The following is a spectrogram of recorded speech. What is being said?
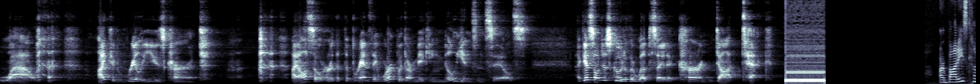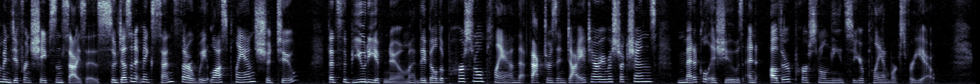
Wow, I could really use Current. I also heard that the brands they work with are making millions in sales. I guess I'll just go to their website at current.tech. Our bodies come in different shapes and sizes, so doesn't it make sense that our weight loss plans should too? That's the beauty of Noom. They build a personal plan that factors in dietary restrictions, medical issues, and other personal needs so your plan works for you.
